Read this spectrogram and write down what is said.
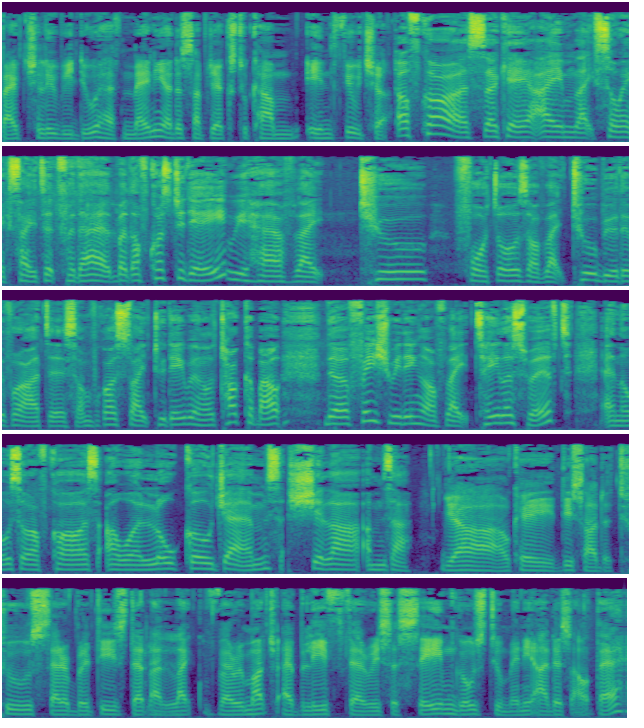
but actually we do have many other subjects to come in future. Of course, okay, I'm like so excited for that. But of course today we have like two photos of like two beautiful artists. Of course, like today we're going to talk about the face reading of like Taylor Swift and also, of course, our local gems, Shila Amzah. Yeah, okay. These are the two celebrities that I like very much. I believe there is the same goes to many others out there.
